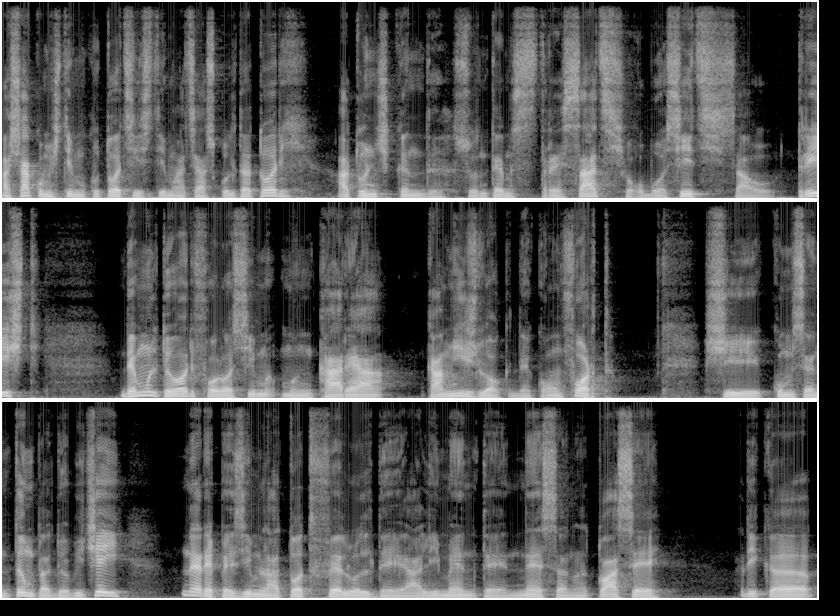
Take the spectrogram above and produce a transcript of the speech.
Așa cum știm cu toții, stimați ascultători, atunci când suntem stresați, obosiți sau triști, de multe ori folosim mâncarea ca mijloc de confort. Și, cum se întâmplă de obicei, ne repezim la tot felul de alimente nesănătoase, adică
